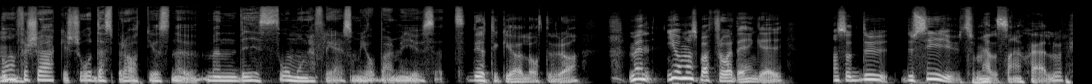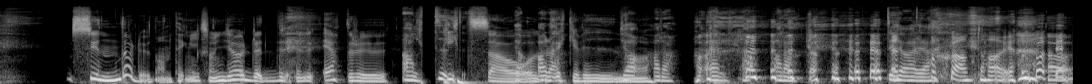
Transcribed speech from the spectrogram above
de Mm. försöker så desperat just nu, men vi är så många fler som jobbar med ljuset. Det tycker jag låter bra. Men jag måste bara fråga dig en grej. Alltså, du, du ser ju ut som hälsan själv. Syndar du någonting? Liksom, gör du, äter du Alltid. pizza och Ja, dricker vin? Ja, och, ja. Det gör jag. Skönt att höra. ja.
